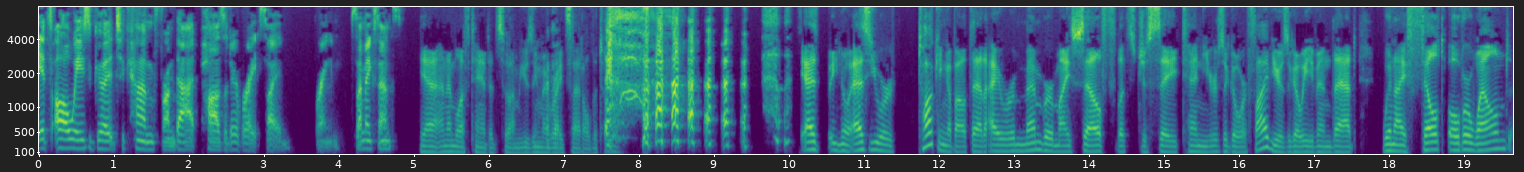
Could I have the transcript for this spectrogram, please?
it's always good to come from that positive right side brain. Does that make sense? Yeah, and I'm left-handed, so I'm using my okay. right side all the time. as you know, as you were talking about that, I remember myself, let's just say 10 years ago or 5 years ago even that when I felt overwhelmed,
